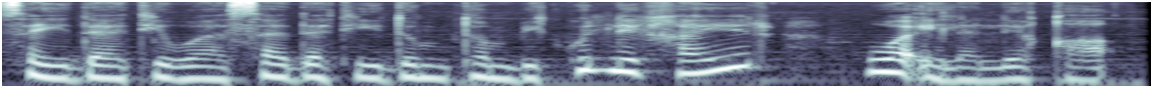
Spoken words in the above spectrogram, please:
سيداتي وسادتي دمتم بكل خير وإلى اللقاء.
